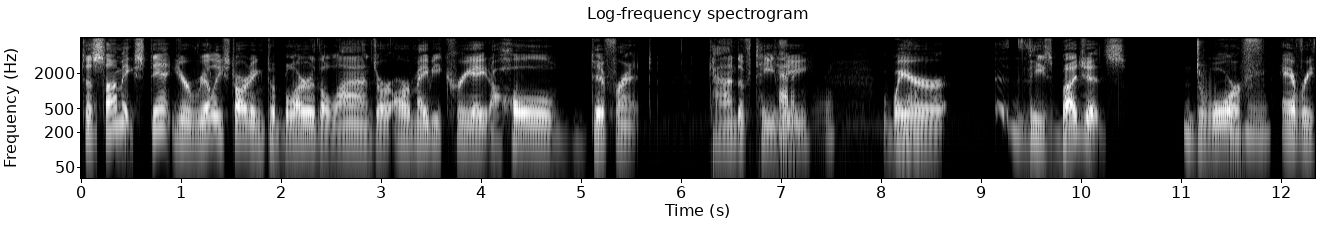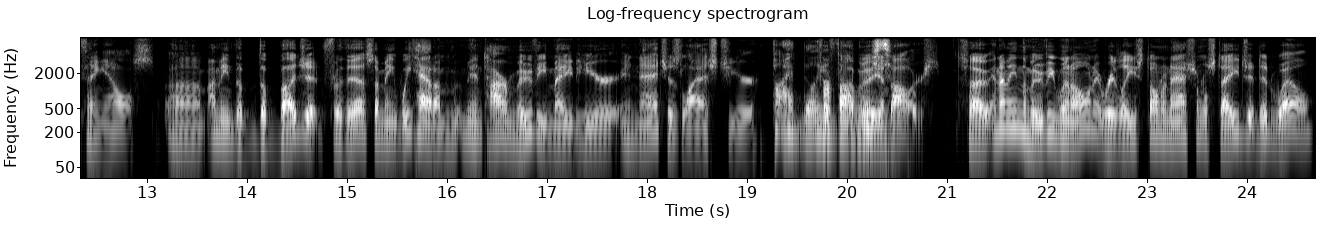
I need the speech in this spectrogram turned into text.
to some extent, you're really starting to blur the lines or, or maybe create a whole different kind of TV Category. where these budgets dwarf Mhm. everything else. Um, I mean, the the budget for this. I mean, we had an entire movie made here in Natchez last year Five million for five million dollars. dollars. So, and I mean, the movie went on. It released on a national stage. It did well.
